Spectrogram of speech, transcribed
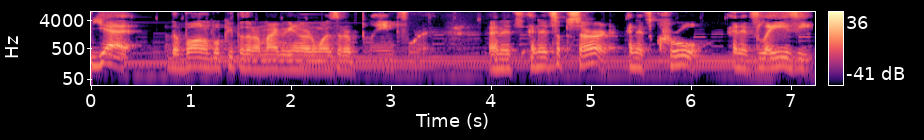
Yet the vulnerable people that are migrating are the ones that are blamed for it, and it's and it's absurd and it's cruel and it's lazy.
